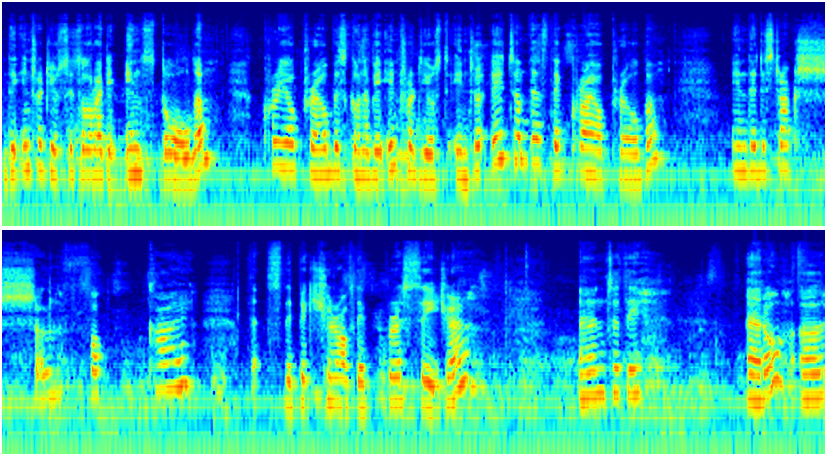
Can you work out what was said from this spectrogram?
The introducer is already installed. Cryoprobe is going to be introduced into it. And there's the cryoprobe in the destruction That's the picture of the procedure. And the arrow uh,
